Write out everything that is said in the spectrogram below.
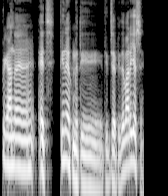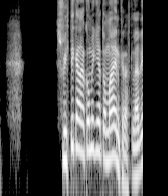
Πήγανε έτσι. Την έχουμε τη, τη τσέπη, δεν βαριέσαι. Σφιχτήκαν ακόμη και για το Minecraft. Δηλαδή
